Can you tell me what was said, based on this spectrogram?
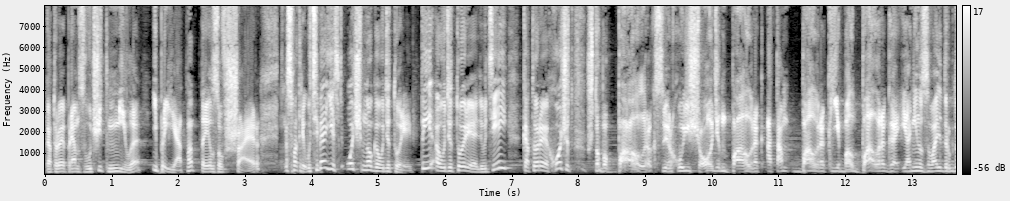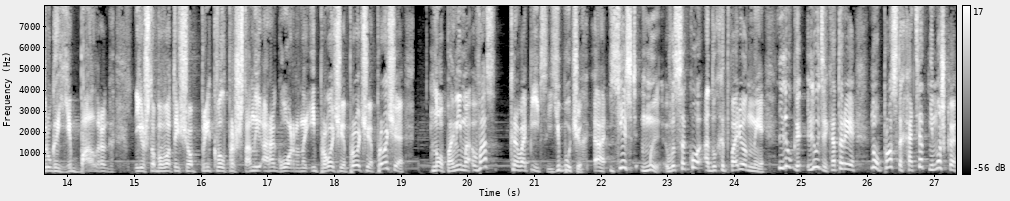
которая прям звучит мило и приятно, Tales of Shire. Смотри, у тебя есть очень много аудиторий. Ты аудитория людей, которая хочет, чтобы Балрог сверху еще один Балрог, а там Балрог ебал Балрога, и они называли друг друга Ебалрог, и чтобы вот еще приквел про штаны Арагорна и прочее, прочее, прочее. Но помимо вас, кровопийцы ебучих, а, есть мы, высоко одухотворенные люга- люди, которые, ну, просто хотят немножко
